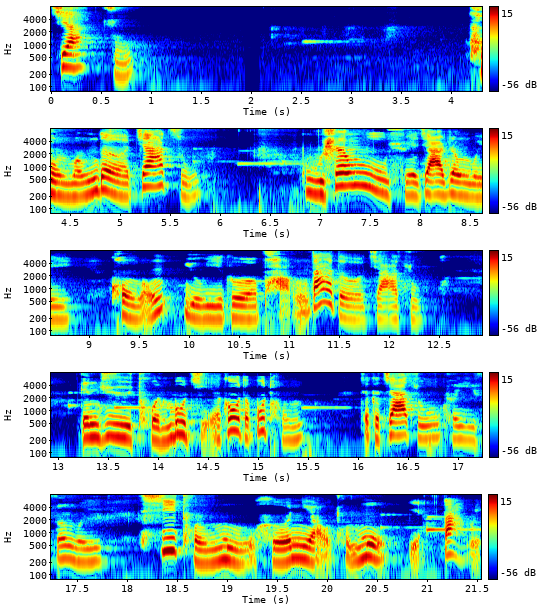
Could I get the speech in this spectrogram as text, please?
家族。恐龙的家族，古生物学家认为，恐龙有一个庞大的家族。根据臀部结构的不同。这个家族可以分为蜥臀目和鸟臀目两大类。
